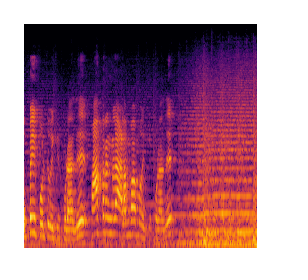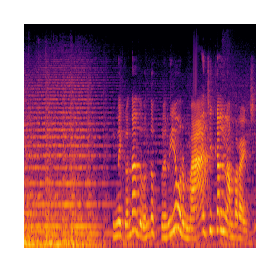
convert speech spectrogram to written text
குப்பையை போட்டு வைக்கக்கூடாது. பாத்திரங்களை அலம்பாமல் வைக்கக்கூடாது. இன்னைக்கு வந்து அது வந்து பெரிய ஒரு மேஜிக்கல் நம்பர் ஆயிடுச்சு.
